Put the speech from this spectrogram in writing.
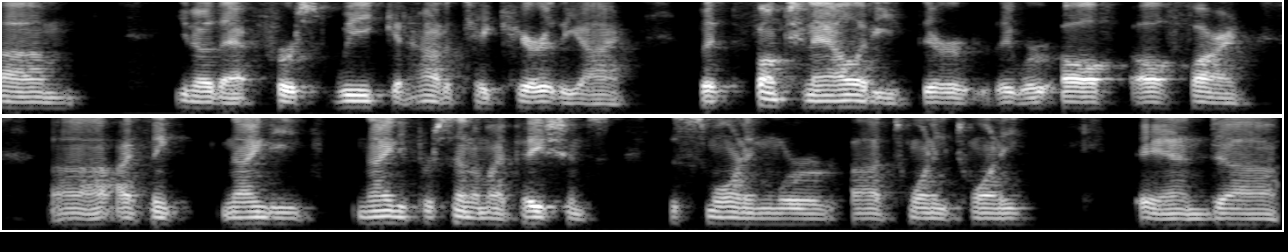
um, you know that first week and how to take care of the eye but functionality they're they were all all fine uh, i think 90 90% of my patients this morning were uh, 2020 and uh,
